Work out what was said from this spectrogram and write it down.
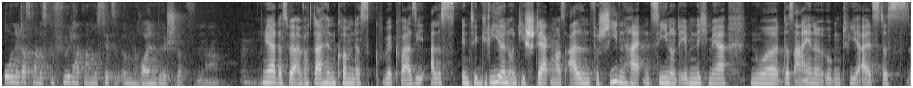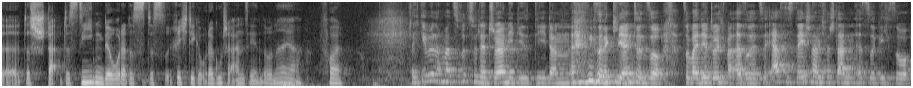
ohne dass man das Gefühl hat, man muss jetzt in irgendein Rollenbild schlüpfen. Ne? Ja, dass wir einfach dahin kommen, dass wir quasi alles integrieren und die Stärken aus allen Verschiedenheiten ziehen und eben nicht mehr nur das eine irgendwie als das, äh, das, das Siegende oder das, das Richtige oder Gute ansehen. So, ne? Ja, voll. Vielleicht gehen wir nochmal zurück zu der Journey, die, die dann so eine Klientin so, so bei dir durchmacht. Also die erste Station, habe ich verstanden, ist wirklich so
